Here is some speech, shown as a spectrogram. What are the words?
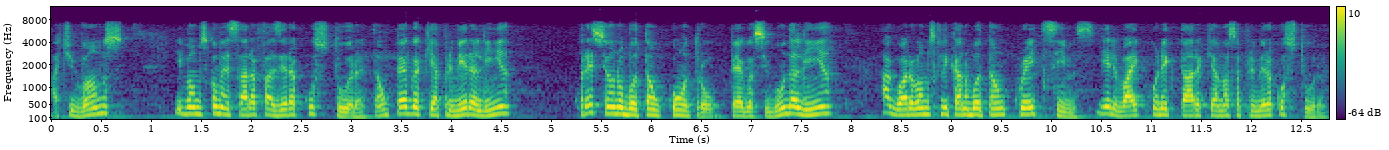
ativamos e vamos começar a fazer a costura. Então pego aqui a primeira linha, pressiono o botão Ctrl, pego a segunda linha, agora vamos clicar no botão Create Seams, e ele vai conectar aqui a nossa primeira costura.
